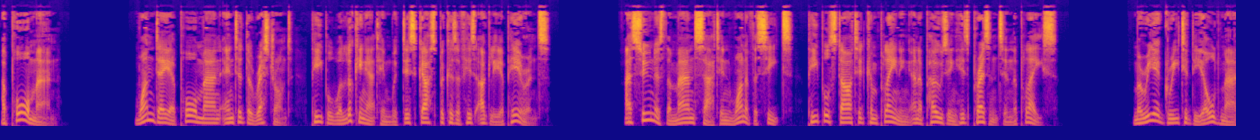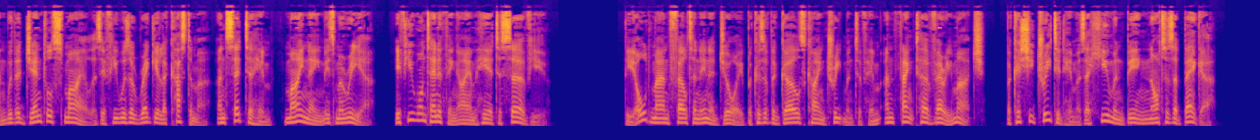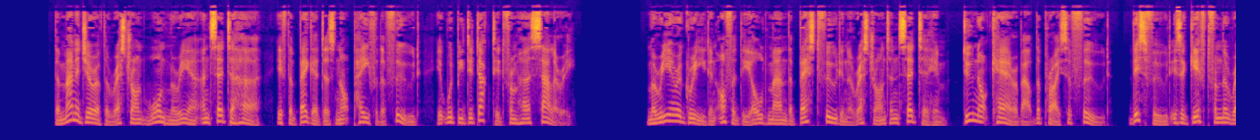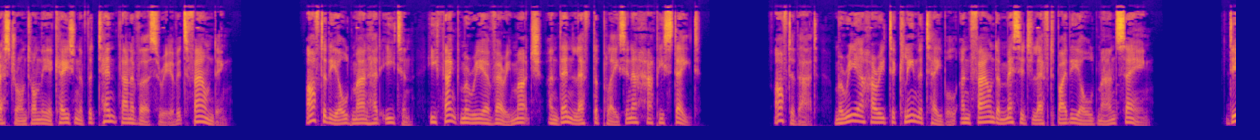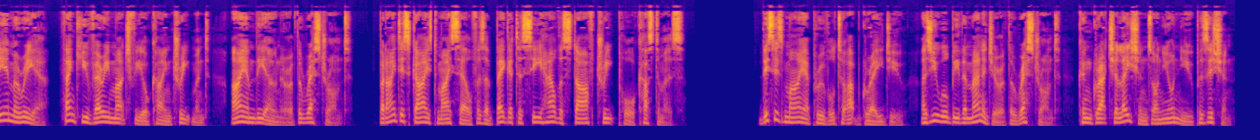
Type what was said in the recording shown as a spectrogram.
A poor man. One day a poor man entered the restaurant, people were looking at him with disgust because of his ugly appearance. As soon as the man sat in one of the seats, people started complaining and opposing his presence in the place. Maria greeted the old man with a gentle smile as if he was a regular customer and said to him, My name is Maria. If you want anything, I am here to serve you. The old man felt an inner joy because of the girl's kind treatment of him and thanked her very much, because she treated him as a human being, not as a beggar. The manager of the restaurant warned Maria and said to her, if the beggar does not pay for the food, it would be deducted from her salary. Maria agreed and offered the old man the best food in the restaurant and said to him, Do not care about the price of food. This food is a gift from the restaurant on the occasion of the 10th anniversary of its founding. After the old man had eaten, he thanked Maria very much and then left the place in a happy state. After that, Maria hurried to clean the table and found a message left by the old man saying, Dear Maria, thank you very much for your kind treatment. I am the owner of the restaurant but I disguised myself as a beggar to see how the staff treat poor customers. This is my approval to upgrade you, as you will be the manager of the restaurant. Congratulations on your new position.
